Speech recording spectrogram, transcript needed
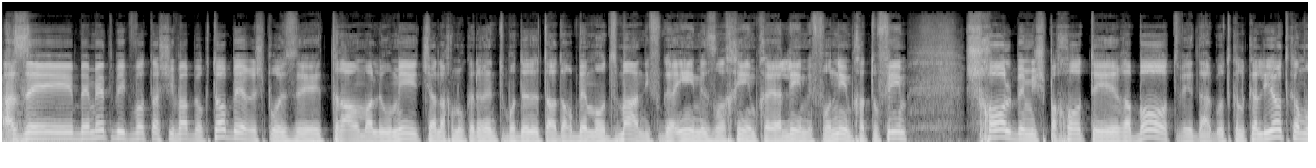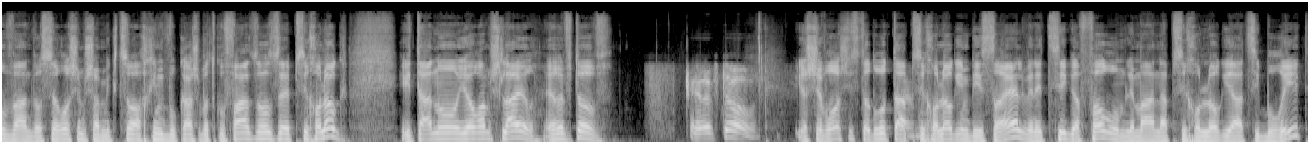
אז uh, באמת בעקבות ה-7 באוקטובר יש פה איזה טראומה לאומית שאנחנו כנראה נתמודד איתה עוד הרבה מאוד זמן, נפגעים, אזרחים, חיילים, מפונים, חטופים, שכול במשפחות uh, רבות ודאגות כלכליות כמובן, ועושה רושם שהמקצוע הכי מבוקש בתקופה הזו זה פסיכולוג. איתנו יורם שלייר, ערב טוב. ערב טוב. יושב ראש הסתדרות הפסיכולוגים בישראל ונציג הפורום למען הפסיכולוגיה הציבורית.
